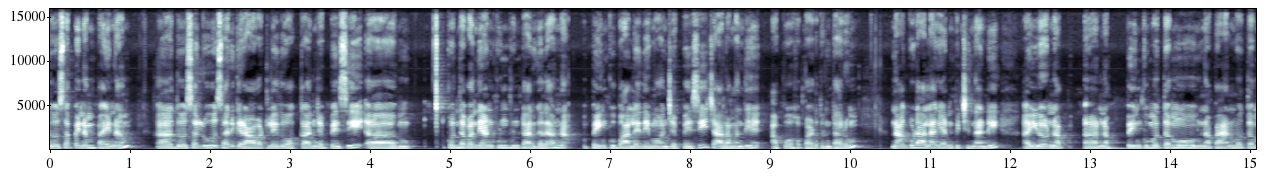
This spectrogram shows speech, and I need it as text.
దోశ పెనం పైన దోశలు సరిగా రావట్లేదు అక్క అని చెప్పేసి కొంతమంది అనుకుంటుంటారు కదా నా పెంకు బాగాలేదేమో అని చెప్పేసి చాలామంది అపోహ పడుతుంటారు. నాకు కూడా అలాగే అనిపించిందండి. అయ్యో నా నా పెంకు మొత్తము నా ప్యాన్ మొత్తం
